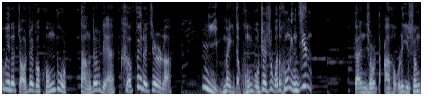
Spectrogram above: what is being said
为了找这个红布挡着脸，可费了劲儿了。你妹的红布，这是我的红领巾！甘球大吼了一声。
